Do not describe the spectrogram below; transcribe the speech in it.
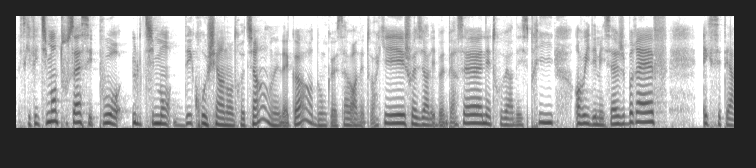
Parce qu'effectivement, tout ça, c'est pour ultimement décrocher un entretien, on est d'accord? Donc, euh, savoir networker, choisir les bonnes personnes, être ouvert d'esprit, envoyer des messages brefs, etc.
